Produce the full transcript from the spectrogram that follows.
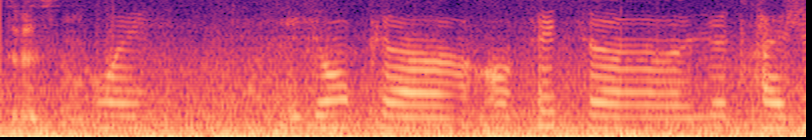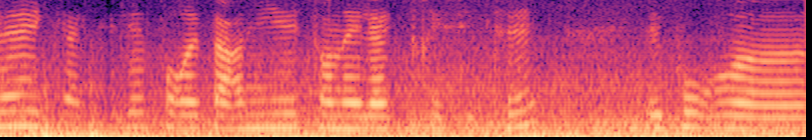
Intéressant. Oui. Et donc, euh, en fait, euh, le trajet est calculé pour épargner ton électricité et pour euh,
